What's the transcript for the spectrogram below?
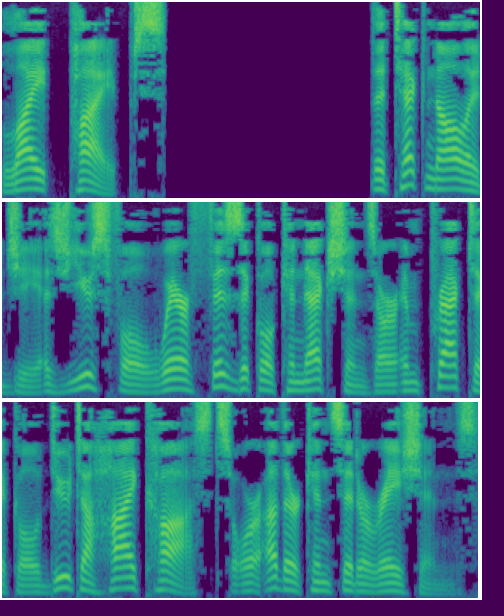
light pipes. The technology is useful where physical connections are impractical due to high costs or other considerations.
